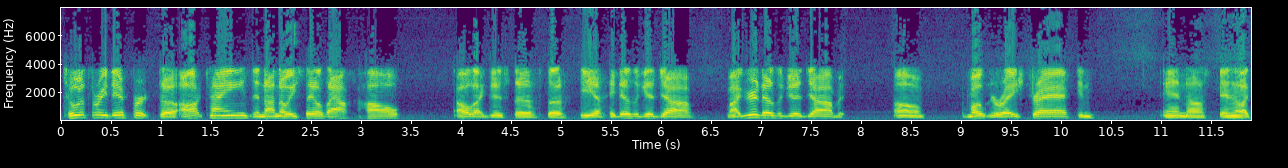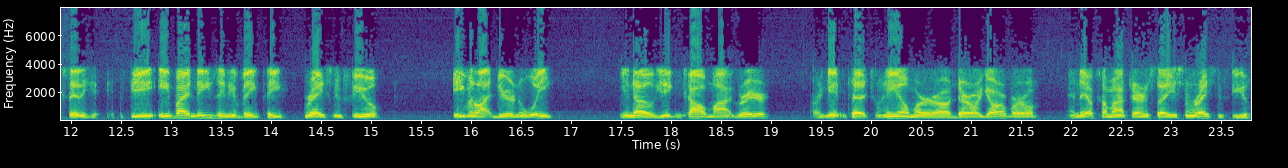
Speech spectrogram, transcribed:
two or three different uh, octanes, and I know he sells alcohol, all that good stuff. So yeah, he does a good job. Mike Greer does a good job at um, promoting the racetrack and and uh, and like I said, if you, anybody needs any VP racing fuel, even like during the week, you know, you can call Mike Greer or get in touch with him or uh, Daryl Yarborough, and they'll come out there and sell you some racing fuel.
